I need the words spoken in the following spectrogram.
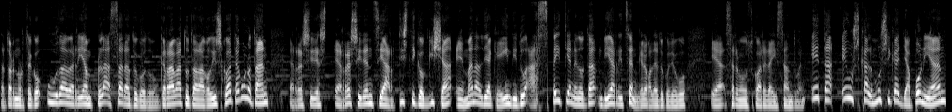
datorren urteko udaberrian plazaratuko du. Grabatuta dago diskoa, eta egunotan erresidentzia artistiko gisa emanaldiak egin ditu azpeitian edota biarritzen, gero galdetuko diogu ea zer moduzko arera izan duen. Eta Euskal Musika Japonian,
